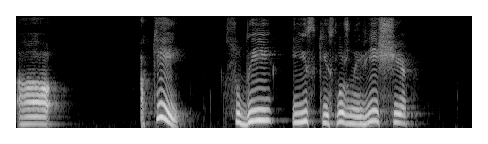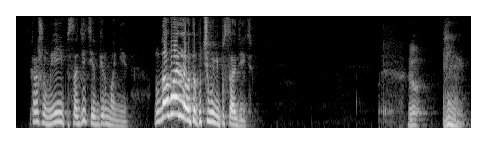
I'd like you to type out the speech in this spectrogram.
А, окей, суды, иски, сложные вещи. Хорошо, меня не посадить, я в Германии. Ну, Навального-то почему не посадить? Ну,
